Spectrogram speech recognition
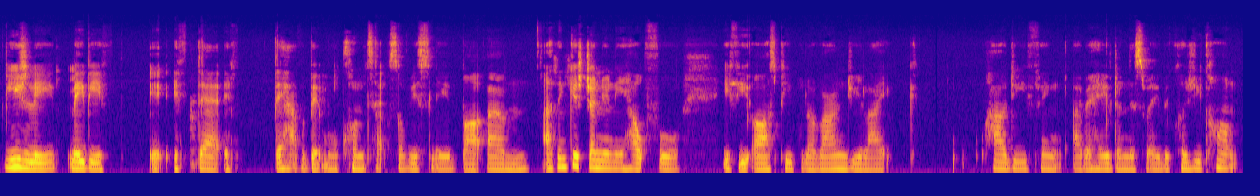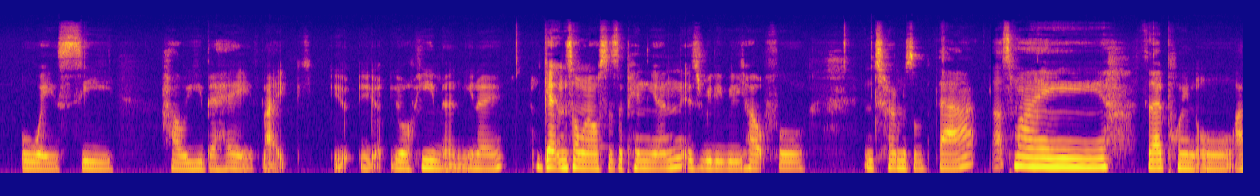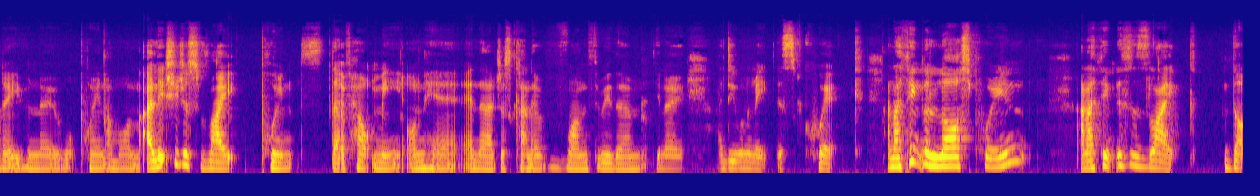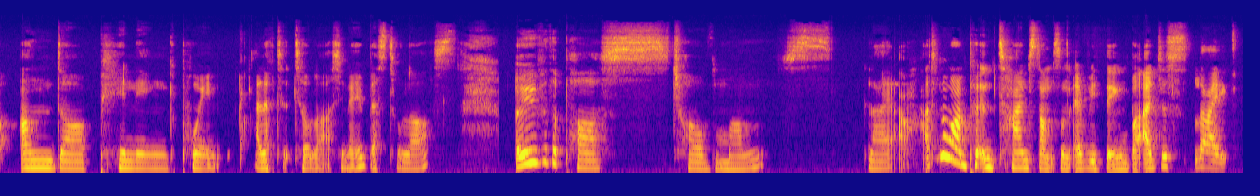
usually maybe if if they're if they have a bit more context obviously but um i think it's genuinely helpful if you ask people around you like how do you think i behaved in this way? Because you can't always see how you behave. Like you, you're human you know? Getting someone else's opinion is really really helpful in terms of that. That's my third point or i don't even know what point i'm on. I literally just write points that have helped me on here and then I just kind of run through them. You know, I do want to make this quick. And I think the last point, and I think this is like the underpinning point, I left it till last, you know, best till last. Over the past 12 months, like, I don't know why I'm putting timestamps on everything, but I just like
